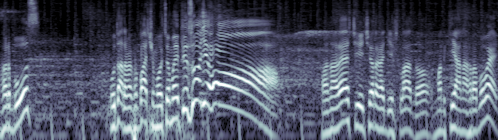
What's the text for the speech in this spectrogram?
Гарбуз. Удар ми побачимо у цьому епізоді. О! А нарешті черга дійшла до Маркіяна Грабовець.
